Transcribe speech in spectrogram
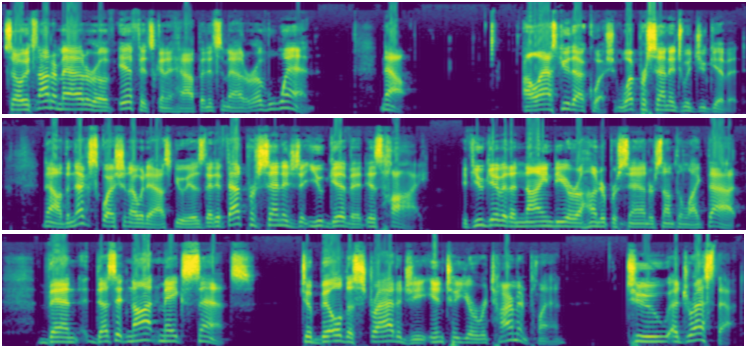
So it's not a matter of if it's going to happen, it's a matter of when. Now, I'll ask you that question. What percentage would you give it? Now, the next question I would ask you is that if that percentage that you give it is high, if you give it a 90 or 100% or something like that, then does it not make sense to build a strategy into your retirement plan to address that.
